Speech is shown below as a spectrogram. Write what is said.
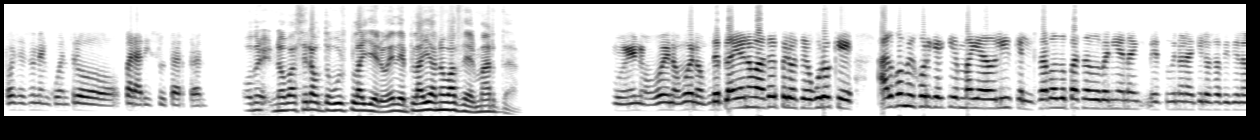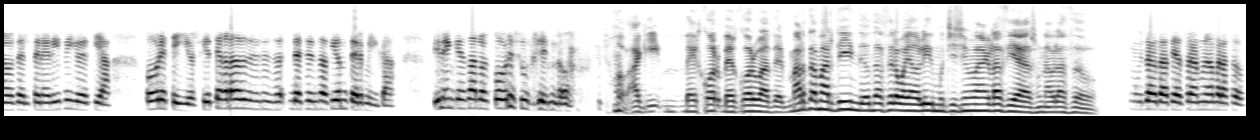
pues es un encuentro para disfrutar, Fran. Hombre, no va a ser autobús playero, ¿eh? De playa no va a ser, Marta. Bueno, bueno, bueno, de playa no va a ser, pero seguro que algo mejor que aquí en Valladolid, que el sábado pasado venían, estuvieron aquí los aficionados del Tenerife y yo decía, pobrecillos, siete grados de, sens de sensación térmica, tienen que estar los pobres sufriendo. No, aquí mejor, mejor va a ser. Marta Martín, de Onda Cero Valladolid, muchísimas gracias, un abrazo. Muchas gracias, Fran, un abrazo.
